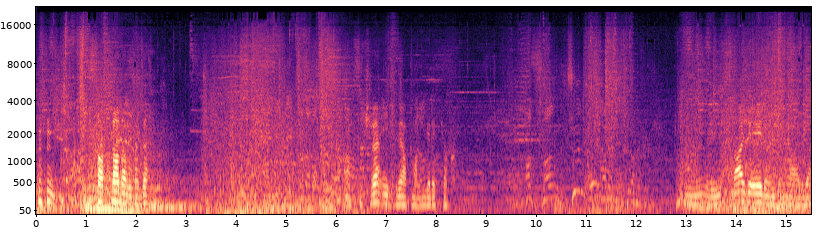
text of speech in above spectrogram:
Sattı adamı kaça. Ah sıçra iyi ki de yapmadım gerek yok. Hmm, reis. Sadece E'ye döneceğim galiba.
